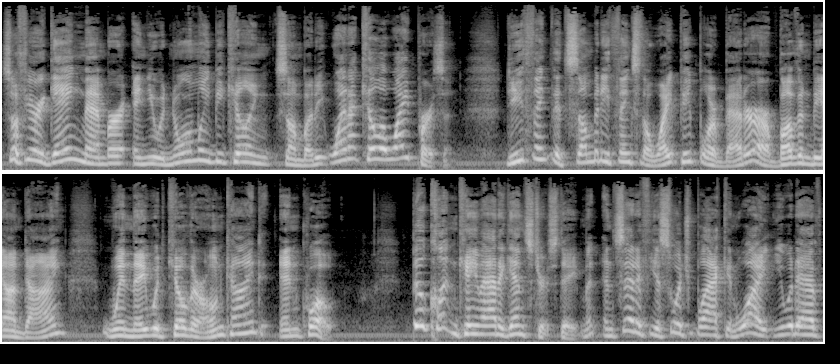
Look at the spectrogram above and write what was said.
So if you're a gang member and you would normally be killing somebody, why not kill a white person? Do you think that somebody thinks the white people are better or above and beyond dying when they would kill their own kind? End quote. Bill Clinton came out against her statement and said if you switch black and white, you would have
